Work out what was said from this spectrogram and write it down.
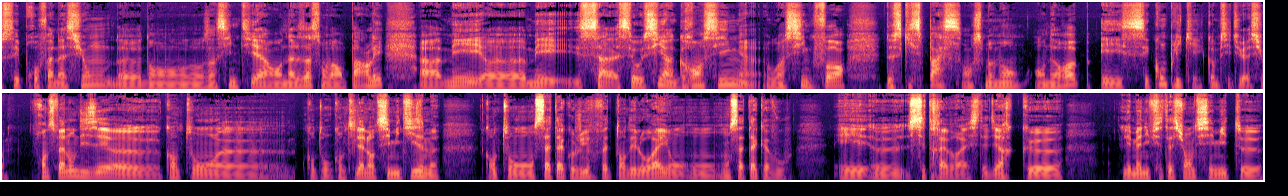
ces profanations dans un cimetière en Alsace, on va en parler. mais mais ça, c'est aussi un grand signe ou un signe fort de ce qui se passe en ce moment en Europe et c'est compliqué comme situation. Franz Fanon disait euh, quand, on, euh, quand, on, quand il a l'antisémitisme, quand on s'attaque aux juifs, en fait, tendez l'oreille, on, s'attaque à vous. Et euh, c'est très vrai. C'est-à-dire que les manifestations antisémites de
